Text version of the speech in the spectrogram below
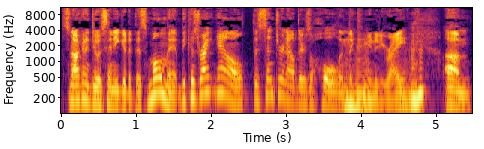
it's not going to do us any good at this moment because right now the center now there's a hole in the community, right? Um,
